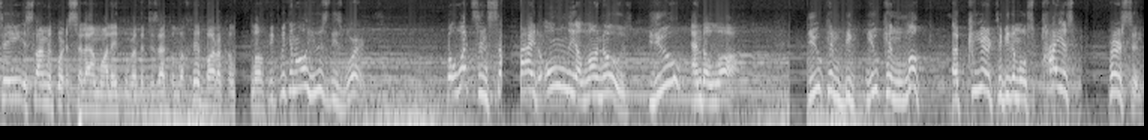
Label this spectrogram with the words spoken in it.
say Islamic words, Assalamu alaikum, brother, Jazakallah khair, Barakallah feek. We can all use these words. But what's inside, only Allah knows. You and Allah. You can, be, you can look, appear to be the most pious person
